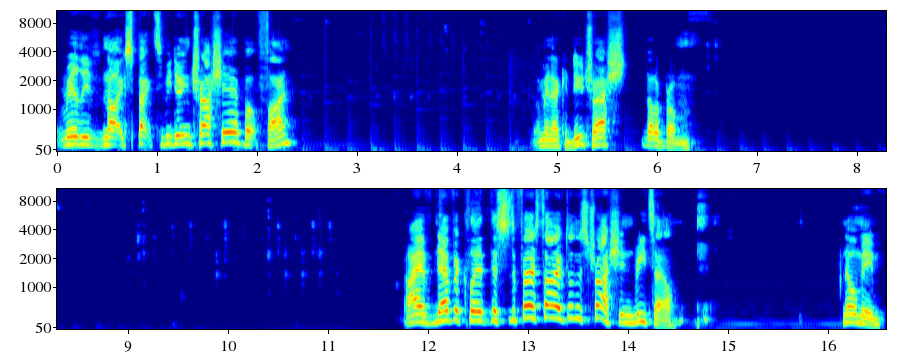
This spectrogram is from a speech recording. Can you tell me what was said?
Really did not expect to be doing trash here, but fine. I mean, I can do trash. Not a problem. I have never cleared. This is the first time I've done this trash in retail. no meme.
